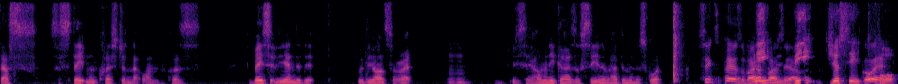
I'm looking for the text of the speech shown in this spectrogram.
That's it's a statement question, that one, because basically ended it with the answer, right? Mhm. You say, how many guys have seen him, had them in the squad? Six pairs of eyes. That's B, why I say, B just say Go ahead. four.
